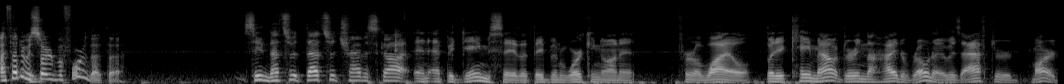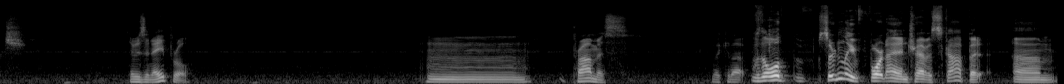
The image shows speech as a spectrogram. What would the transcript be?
I, I thought it was started before that though. See, that's what that's what Travis Scott and Epic Games say that they've been working on it for a while, but it came out during the height of Rona. It was after March. It was in April. Hmm. Promise. Look it up. The old certainly Fortnite and Travis Scott, but um,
